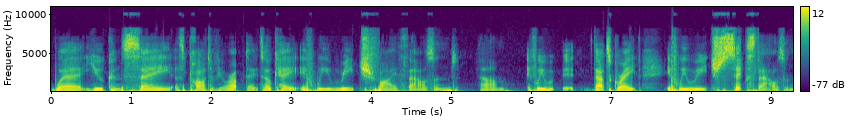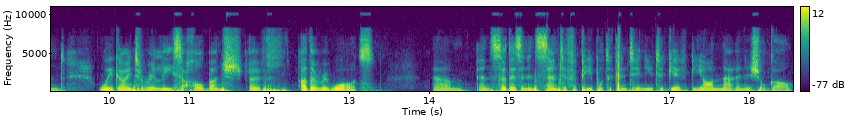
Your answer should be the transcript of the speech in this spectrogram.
where you can say as part of your updates, okay, if we reach 5,000, um, if we that's great. If we reach 6,000, we're going to release a whole bunch of other rewards. Um, and so there's an incentive for people to continue to give beyond that initial goal.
